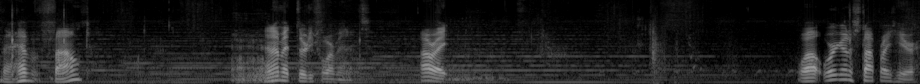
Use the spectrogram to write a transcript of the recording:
that I haven't found. And I'm at 34 minutes. Alright. Well, we're going to stop right here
